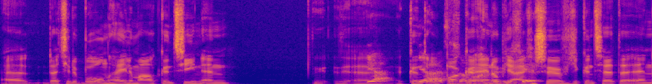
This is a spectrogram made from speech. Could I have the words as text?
uh, dat je de bron helemaal kunt zien en ja, kunt oppakken en op je eigen servertje kunt zetten en,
